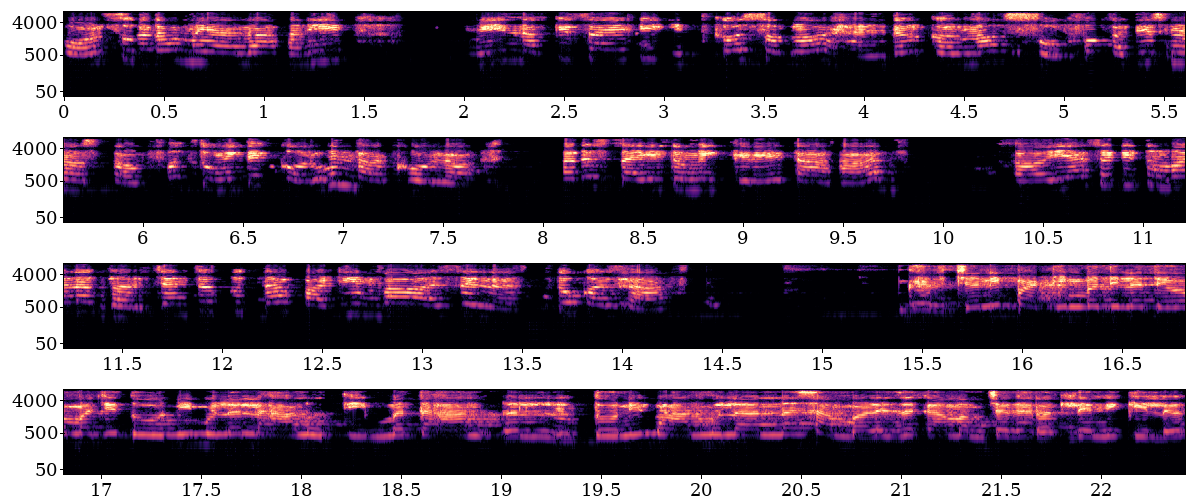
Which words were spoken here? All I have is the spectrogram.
फळ सुद्धा मिळाला आणि मी नक्कीच आहे की इतकं सगळं हँडल करणं सोपं कधीच नसतं पण तुम्ही ते करून दाखवलं. खरंच ताई तुम्ही ग्रेट आहात. यासाठी तुम्हाला घरच्यांचा सुद्धा पाठिंबा असेलच. घरच्यांनी पाठिंबा दिला तेव्हा माझी दोन्ही मुलं लहान होती. मग लहान दोन्ही लहान मुलांना सांभाळायचं काम आमच्या घरातल्यांनी केलं.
